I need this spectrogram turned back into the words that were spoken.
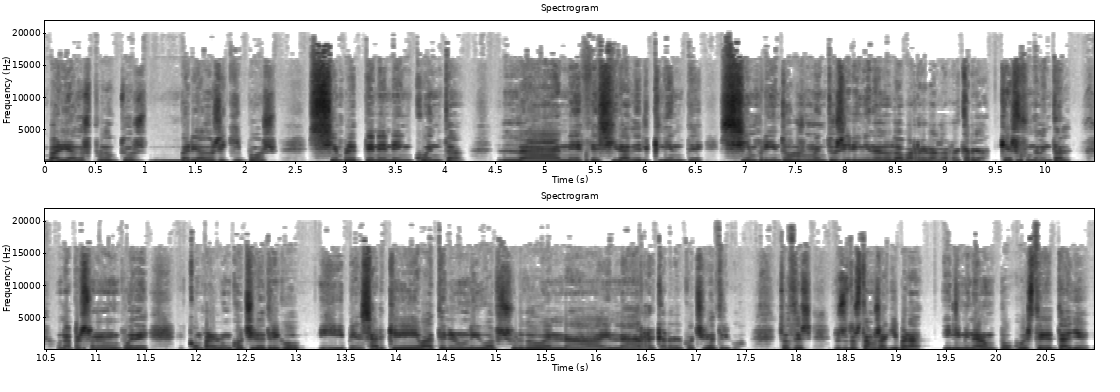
variados productos, variados equipos, siempre teniendo en cuenta la necesidad del cliente, siempre y en todos los momentos eliminando la barrera a la recarga, que es fundamental. Una persona no puede comprar un coche eléctrico y pensar que va a tener un lío absurdo en la, en la recarga del coche eléctrico. Entonces, nosotros estamos aquí para eliminar un poco este detalle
